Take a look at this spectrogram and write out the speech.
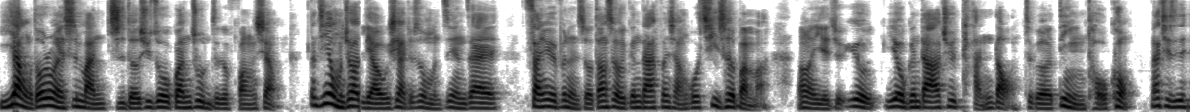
一样，我都认为是蛮值得去做关注的这个方向。那今天我们就要聊一下，就是我们之前在三月份的时候，当时有跟大家分享过汽车版嘛，然后也就又也有跟大家去谈到这个电影投控。那其实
